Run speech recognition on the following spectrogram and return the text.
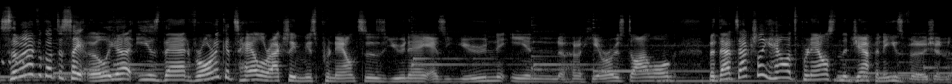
Something I forgot to say earlier is that Veronica Taylor actually mispronounces Yune as Yoon in her hero's dialogue, but that's actually how it's pronounced in the Japanese version.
